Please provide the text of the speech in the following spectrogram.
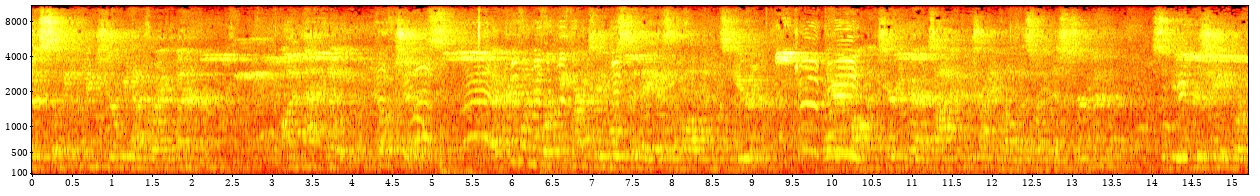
Just so we can make sure we have the right winner. On that note, coaches, everyone working our tables today is a volunteer. They are volunteering their time to try and help us run this tournament. So we appreciate your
